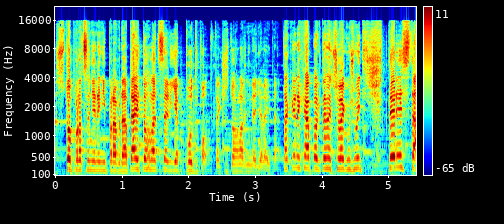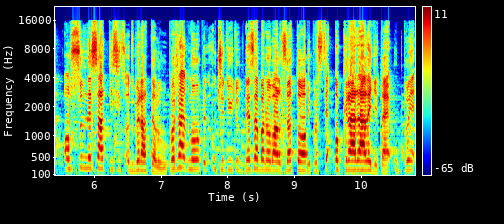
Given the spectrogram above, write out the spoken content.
100% není pravda. Tady tohle celý je podvod, takže to hlavně nedělejte. Taky nechápu, jak ten člověk může mít 480 tisíc odběratelů. Pořád mu ten účet YouTube nezabanoval za to, že prostě okrádá lidi, to je úplně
